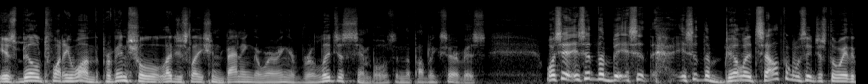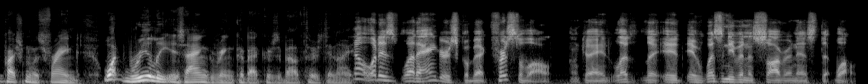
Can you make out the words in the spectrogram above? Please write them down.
is Bill 21, the provincial legislation banning the wearing of religious symbols in the public service. Was it is it the is it is it the bill itself, or was it just the way the question was framed? What really is angering Quebecers about Thursday night? No, what is what angers Quebec? First of all, okay, let, it, it wasn't even a sovereignist. Well,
